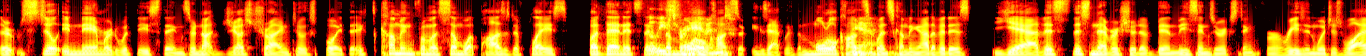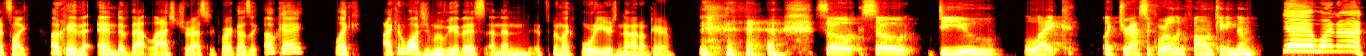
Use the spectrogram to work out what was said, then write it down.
they're still enamored with these things. They're not just trying to exploit. It's coming from a somewhat positive place. But then it's the, the moral consequence. Exactly, the moral consequence coming out of it is, yeah, this this never should have been. These things are extinct for a reason, which is why it's like, okay, the end of that last Jurassic Park, I was like, okay, like I could watch a movie of this, and then it's been like four years now. I don't care. so so do you like like Jurassic World and Fallen Kingdom? Yeah, why not?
